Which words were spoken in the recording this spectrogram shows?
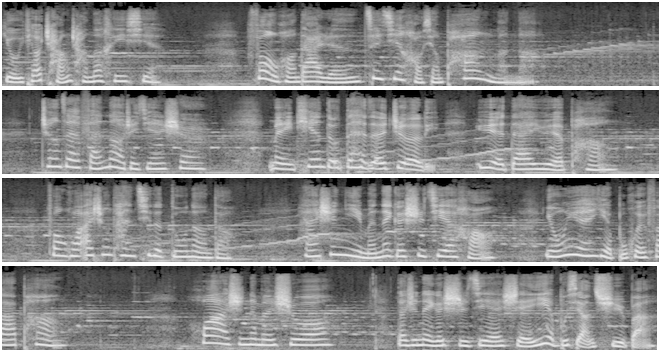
有一条长长的黑线。凤凰大人最近好像胖了呢，正在烦恼这件事儿，每天都待在这里，越待越胖。”凤凰唉声叹气地嘟囔道：“还是你们那个世界好，永远也不会发胖。”话是那么说，但是那个世界谁也不想去吧？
